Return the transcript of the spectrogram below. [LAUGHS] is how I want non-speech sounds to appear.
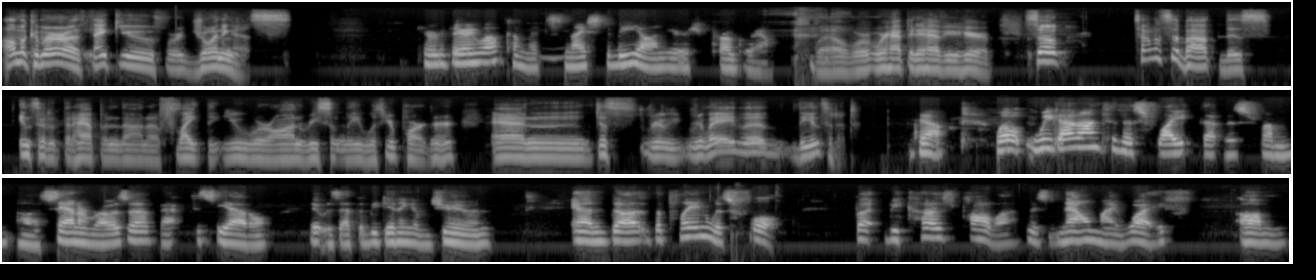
Alma Kimura, thank you for joining us. You're very welcome. It's nice to be on your program. Well, we're, we're happy to have you here. So, tell us about this incident that happened on a flight that you were on recently with your partner and just really relay the the incident yeah well we got onto this flight that was from uh, santa rosa back to seattle it was at the beginning of june and uh, the plane was full. But because paula who's now my wife um,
